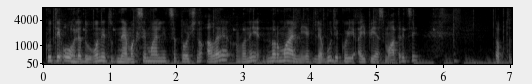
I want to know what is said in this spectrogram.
Кути огляду вони тут не максимальні, це точно, але вони нормальні, як для будь-якої IPS-матриці. Тобто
